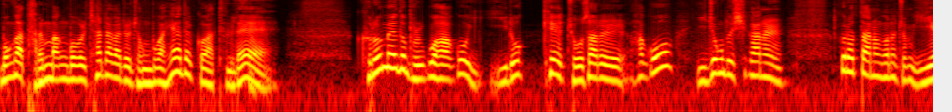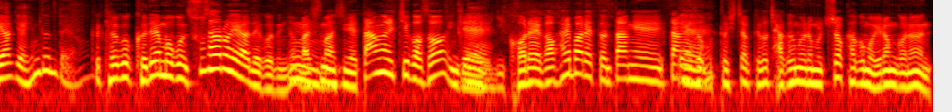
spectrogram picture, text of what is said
뭔가 다른 방법을 찾아가지고 정부가 해야 될 것 같은데 그렇죠. 그럼에도 불구하고 이렇게 조사를 하고 이 정도 시간을 끌었다는 거는 좀 이해하기가 힘든데요. 그 결국 그 대목은 수사로 해야 되거든요. 음. 말씀하신 땅을 찍어서 이제 네. 이 거래가 활발했던 땅에 땅에서부터 네. 시작돼서 자금 흐름을 추적하고 뭐 이런 거는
